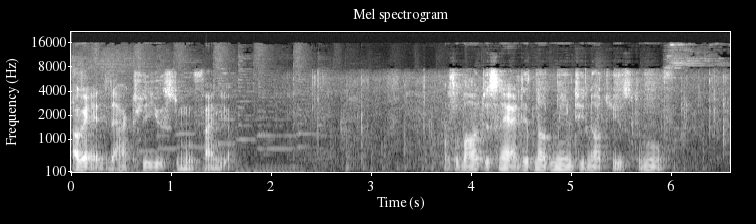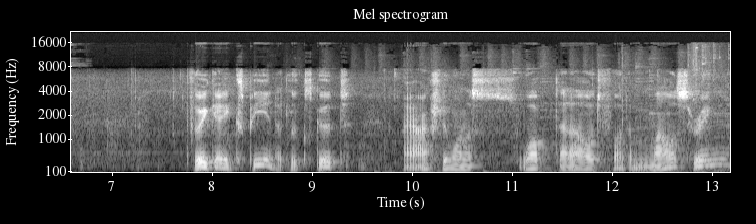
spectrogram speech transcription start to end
Okay, I did actually use the move, thank you. Was about to say I did not mean to not use the move. 3k XP, and that looks good. I actually want to swap that out for the mouse ring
